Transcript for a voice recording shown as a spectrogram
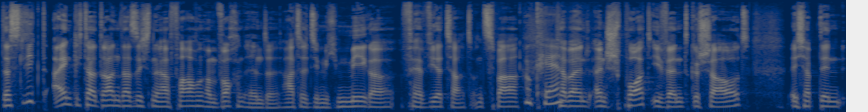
das liegt eigentlich daran, dass ich eine Erfahrung am Wochenende hatte, die mich mega verwirrt hat. Und zwar, okay. ich habe ein, ein Sportevent geschaut. Ich habe den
